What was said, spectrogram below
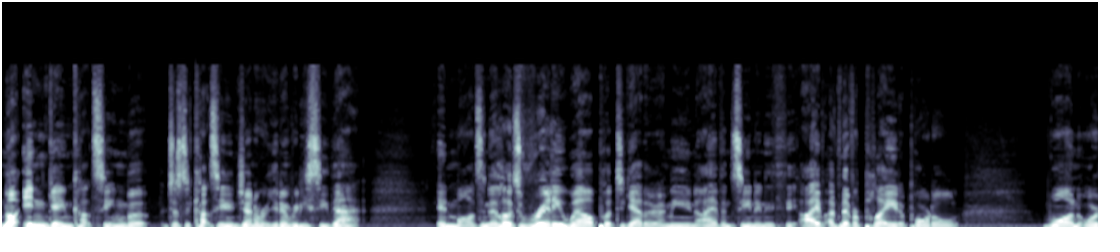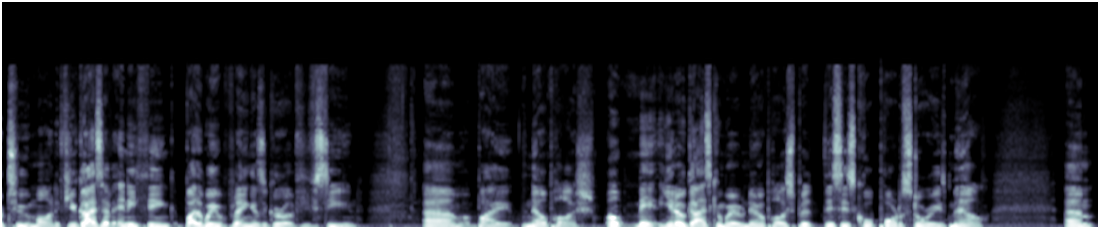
Not in-game cutscene, but just a cutscene in general. You don't really see that in mods. And it looks really well put together. I mean, I haven't seen anything... I've, I've never played a Portal 1 or 2 mod. If you guys have anything... By the way, we're playing as a girl, if you've seen. Um, by the nail polish. Well, may, you know, guys can wear nail polish, but this is called Portal Stories Mel. Um,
